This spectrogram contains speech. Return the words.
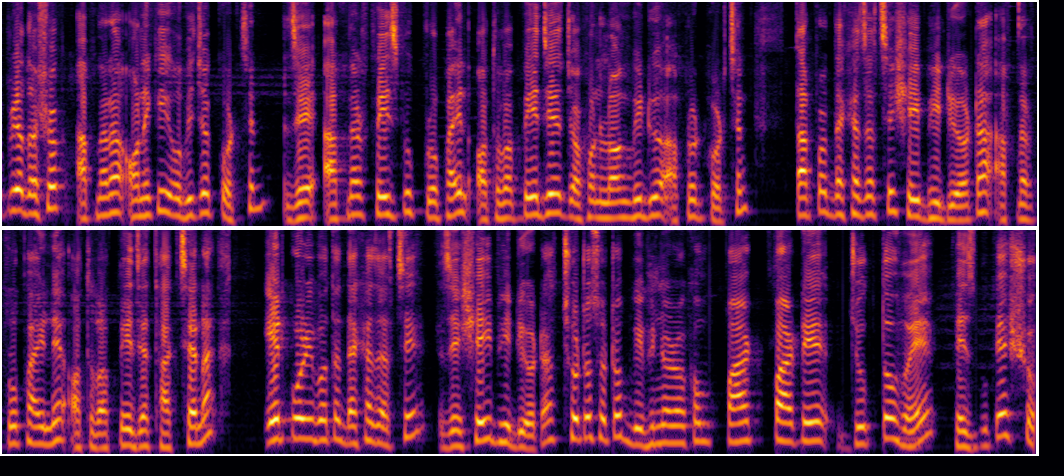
সুপ্রিয় দর্শক, আপনারা অনেকেই অভিযোগ করছেন যে আপনার ফেসবুক প্রোফাইল অথবা পেজে যখন লং ভিডিও আপলোড করছেন, তারপর দেখা যাচ্ছে সেই ভিডিওটা আপনার প্রোফাইলে অথবা পেজে থাকছে না। এর পরিবর্তে দেখা যাচ্ছে যে সেই ভিডিওটা ছোট ছোট বিভিন্ন রকম পার্ট পার্টে যুক্ত হয়ে ফেসবুকে শো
